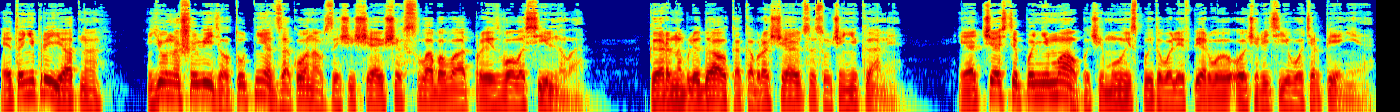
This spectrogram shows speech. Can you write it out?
Это неприятно, Юноша видел, тут нет законов, защищающих слабого от произвола сильного. Кэр наблюдал, как обращаются с учениками. И отчасти понимал, почему испытывали в первую очередь его терпение.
